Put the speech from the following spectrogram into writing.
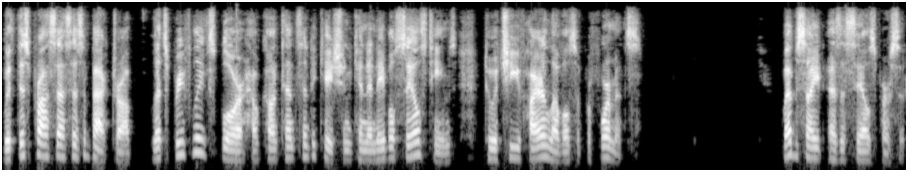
With this process as a backdrop, Let's briefly explore how content syndication can enable sales teams to achieve higher levels of performance. Website as a salesperson.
